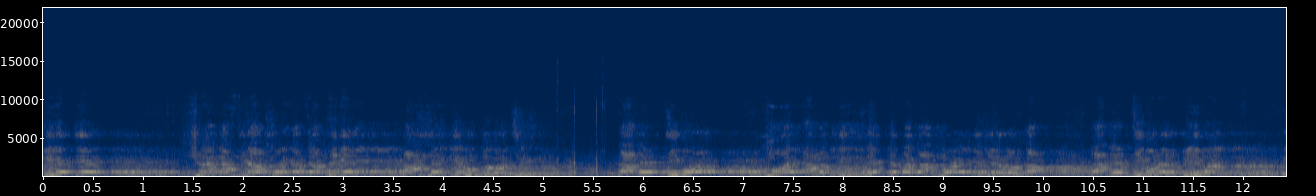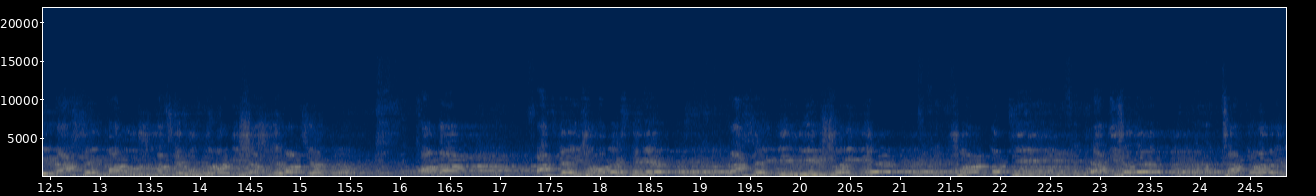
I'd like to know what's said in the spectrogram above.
মিলে যে শেখ হাসিনার স্বৈরাচার থেকে রাজশাহীকে মুক্ত করেছে। তাদের জীবন ক্ষয় আমরা যদি দেখতে পাই, তারা ভয় গেছে এরকম না তাদের জীবনের বিনিময়ে এই রাজশাহীর মানুষ আজকে মুক্ত করে বিশ্বাস নিতে পারছেন আমরা আজকে এই সমাবেশ থেকে রাজশাহী তিন বীর শহীদকে স্মরণ করছি। একই সাথে ছাত্র নাগরিক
